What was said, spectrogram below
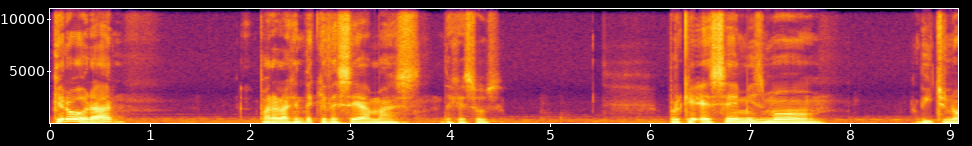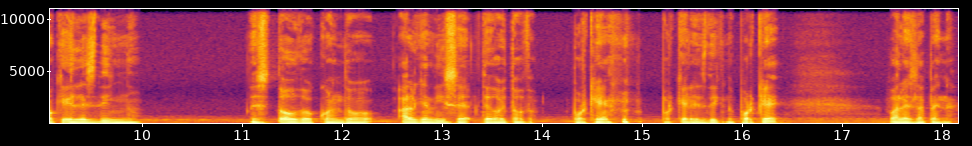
quiero orar para la gente que desea más de Jesús. Porque ese mismo dicho, ¿no? Que Él es digno. Es todo cuando alguien dice, te doy todo. ¿Por qué? Porque eres digno. ¿Por qué? Vales la pena.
